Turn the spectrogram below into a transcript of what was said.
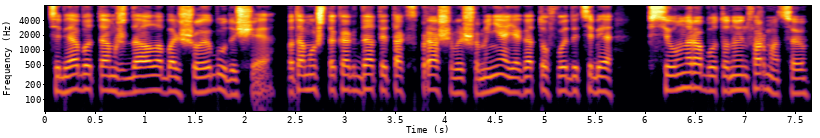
Тебя бы там ждало большое будущее, потому что, когда ты так спрашиваешь у меня, я готов выдать тебе всю наработанную информацию».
